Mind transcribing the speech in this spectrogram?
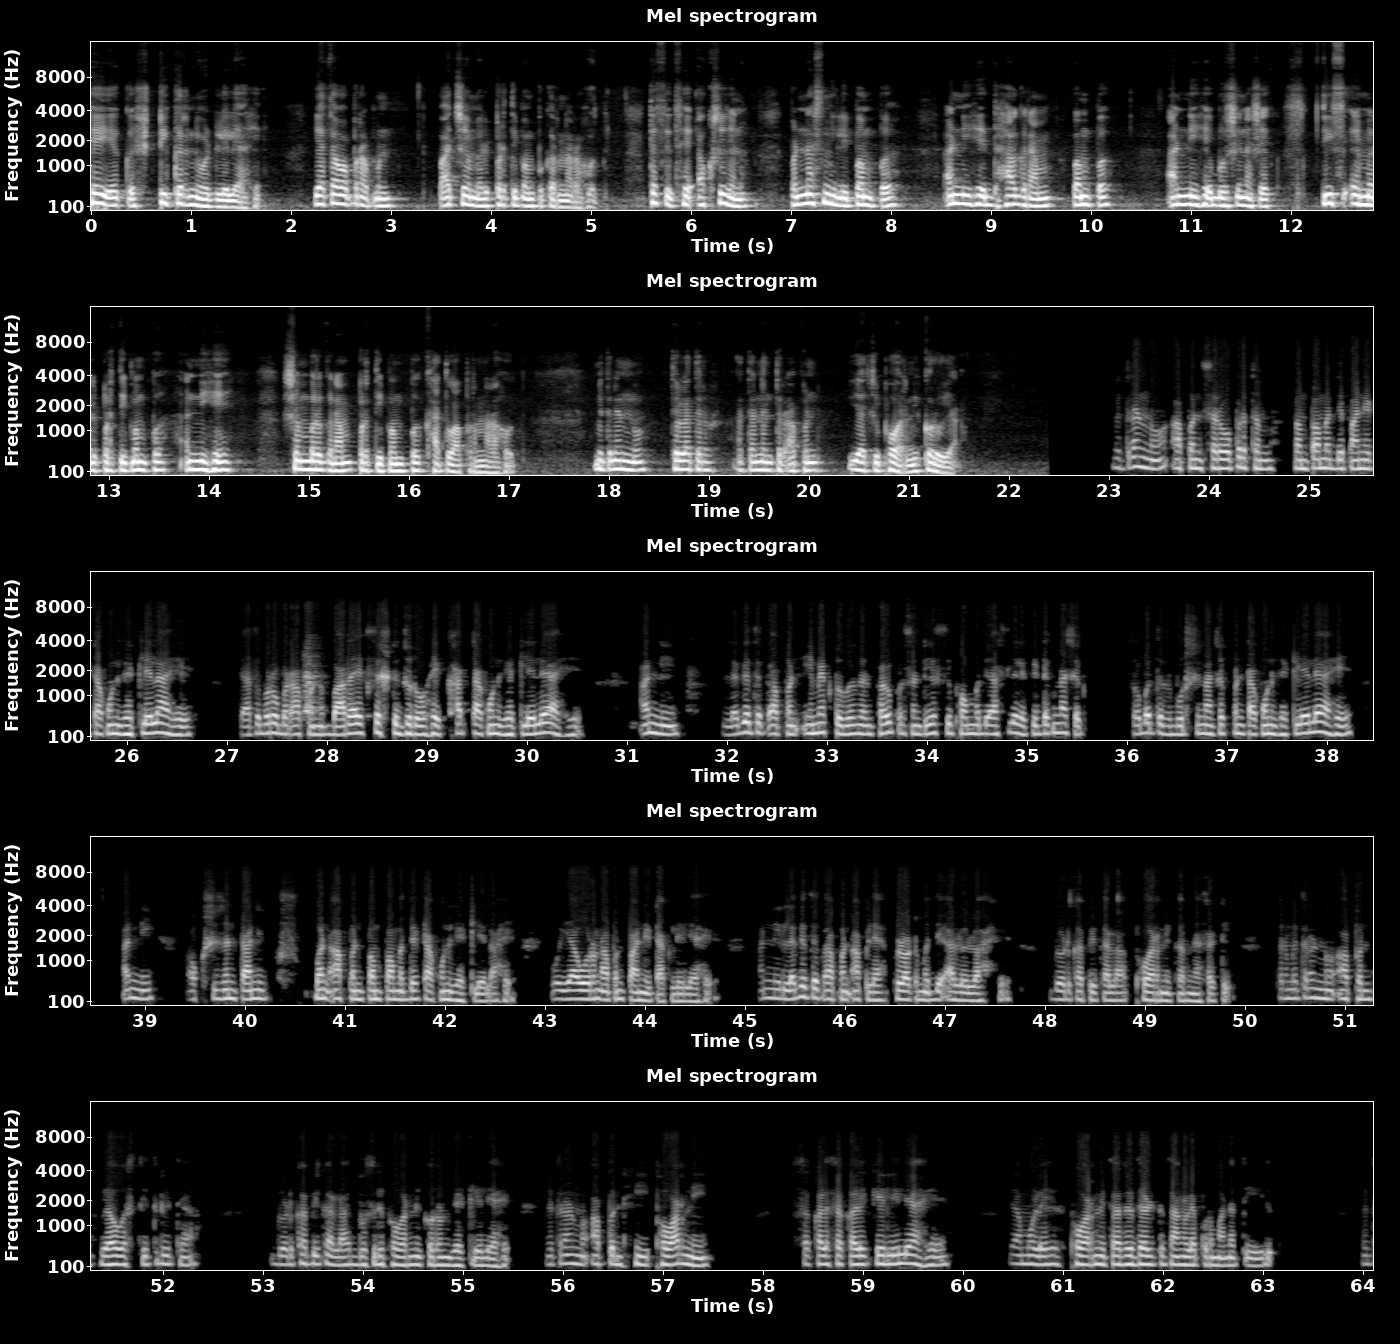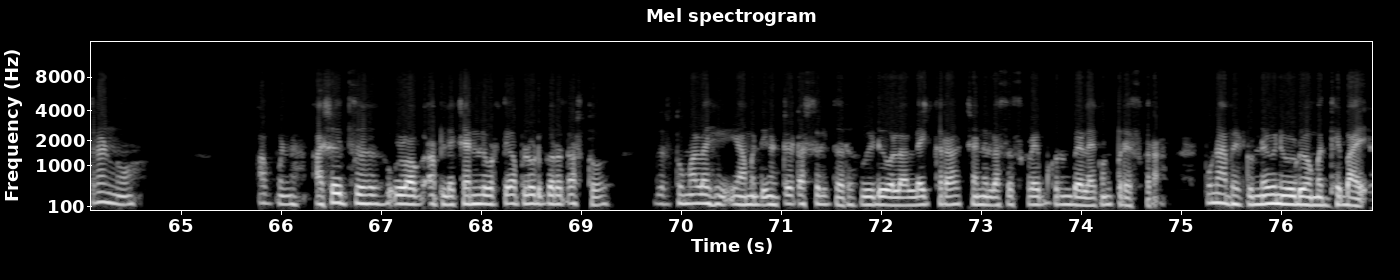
हे एक स्टिकर निवडलेले आहे. याचा वापर आपण पाच एम एल प्रतिपंप करणार आहोत. तसेच हे ऑक्सिजन पन्नास मिली पंप आणि हे दहा ग्राम पंप आणि हे बुरशीनाशक तीस एम एल प्रतिपंप आणि हे शंभर ग्राम प्रतिपंप खात वापरणार आहोत. मित्रांनो चला तर आता नंतर आपण याची फवारणी करूया. मित्रांनो आपण सर्वप्रथम पंपामध्ये पाणी टाकून घेतलेलं आहे. त्याचबरोबर आपण बारा एकसष्ट झिरो हे खात टाकून घेतलेले आहे. आणि लगेचच आपण इमॅक्टोबेन फाईव्ह पर्सेंट एस सी फॉर्ममध्ये असलेले कीटकनाशक सोबतच बुरशीनाशक पण टाकून घेतलेले आहे. आणि ऑक्सिजन टॉनिक पण आपण पंपामध्ये टाकून घेतलेलं आहे व यावरून आपण पाणी टाकलेले आहे. आणि लगेचच आपण आपल्या प्लॉटमध्ये आलेलो आहे. दोडका पिकाला फवारणी करण्यासाठी. तर मित्रांनो आपण व्यवस्थितरित्या दोडका पिकाला दुसरी फवारणी करून घेतलेली आहे. मित्रांनो आपण ही फवारणी सकाळी सकाळी केलेली आहे. त्यामुळे फवारणीचा रिझल्ट चांगल्या प्रमाणात येईल. मित्रांनो आपण असेच व्लॉग आपल्या चॅनलवरती अपलोड करत असतो. जर तुम्हालाही यामध्ये इंटरेस्ट असेल तर व्हिडिओला लाईक करा. चॅनलला सबस्क्राईब करून बेल आयकॉन प्रेस करा. पुन्हा भेटू नवीन व्हिडिओमध्ये बाय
